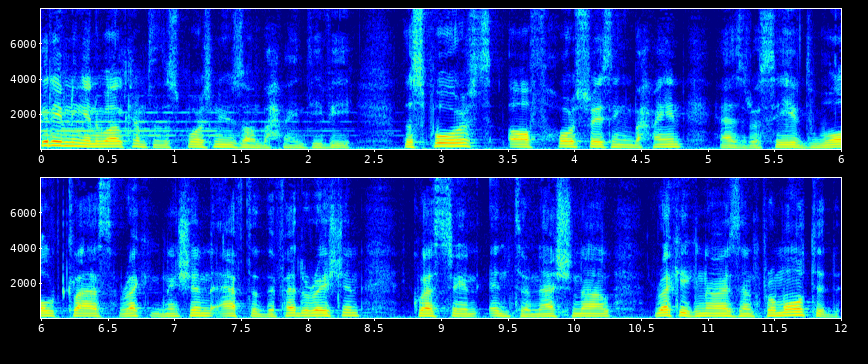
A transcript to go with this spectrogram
Good evening and welcome to the Sports News on Bahrain TV. The sport of horse racing in Bahrain has received world-class recognition after the Federation Equestrian International recognized and promoted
